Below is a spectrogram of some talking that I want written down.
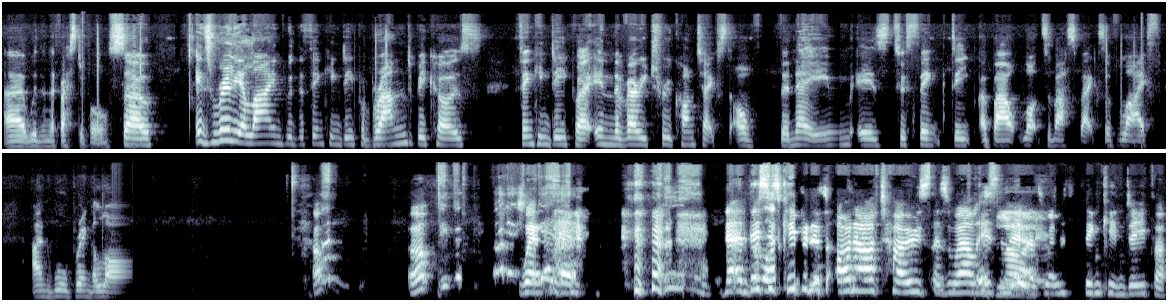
uh, within the festival. So it's really aligned with the Thinking Deeper brand because thinking deeper in the very true context of the name is to think deep about lots of aspects of life and will bring a lot. Oh, oh. well, and this is keeping us on our toes as well, isn't it? As well as thinking deeper.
